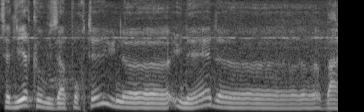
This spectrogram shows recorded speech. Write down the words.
C'est-à-dire que vous apportez une, une aide, euh, bah,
